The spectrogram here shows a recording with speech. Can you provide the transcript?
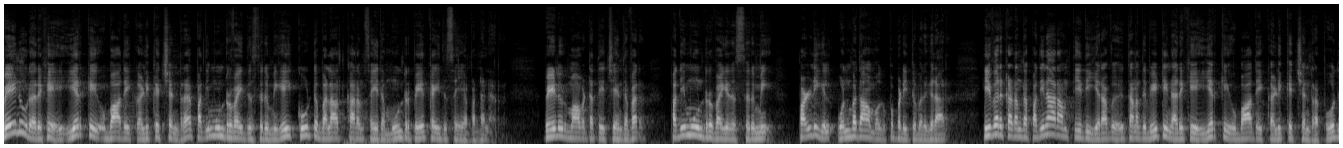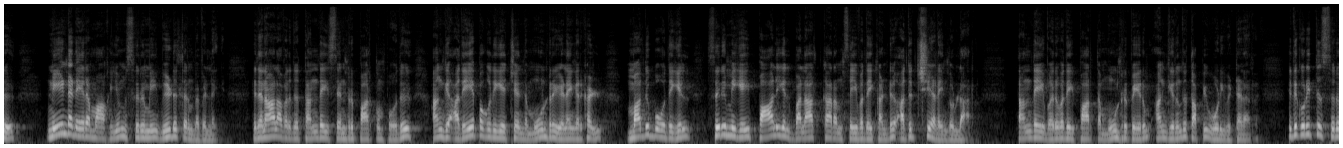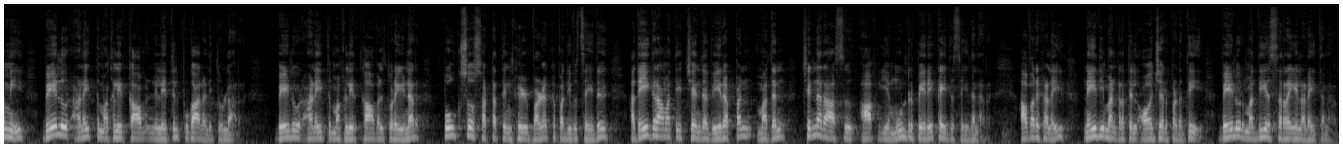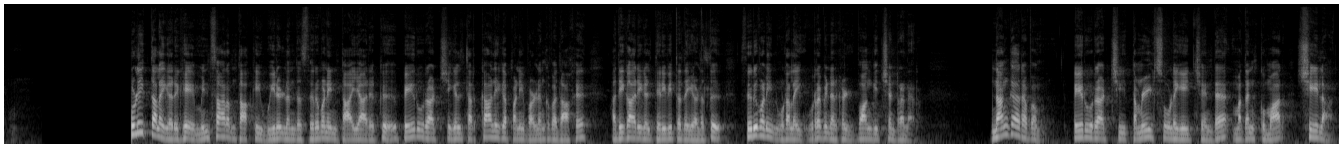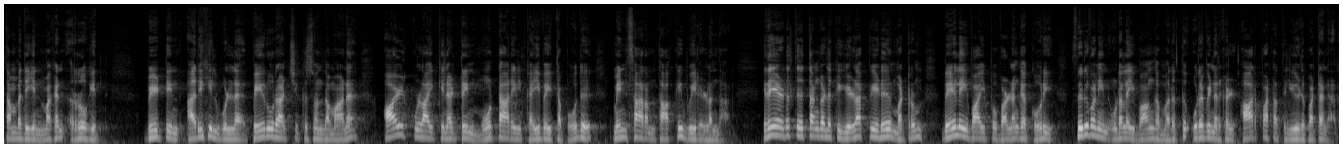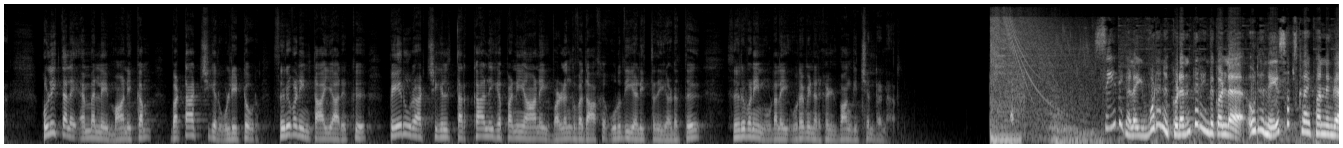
வேலூர் அருகே இயற்கை உபாதை கழிக்கச் சென்ற பதிமூன்று வயது சிறுமியை கூட்டு பலாத்காரம் செய்த மூன்று பேர் கைது செய்யப்பட்டனர். வேலூர் மாவட்டத்தைச் சேர்ந்தவர் பதிமூன்று வயது சிறுமி பள்ளியில் ஒன்பதாம் வகுப்பு படித்து வருகிறார். இவர் கடந்த பதினாறாம் தேதி இரவு தனது வீட்டின் அருகே இயற்கை உபாதை கழிக்கச் சென்ற போது நீண்ட நேரமாகியும் சிறுமி வீடு திரும்பவில்லை. இதனால் அவரது தந்தை சென்று பார்க்கும்போது அங்கு அதே பகுதியைச் சேர்ந்த மூன்று இளைஞர்கள் மது போதையில் சிறுமியை பாலியல் பலாத்காரம் செய்வதைக் கண்டு அதிர்ச்சி அடைந்துள்ளார் தந்தை வருவதை பார்த்த மூன்று பேரும் அங்கிருந்து தப்பி ஓடிவிட்டனர். இதுகுறித்து சிறுமி வேலூர் அனைத்து மகளிர் காவல் நிலையத்தில் புகார் அளித்துள்ளார். வேலூர் அனைத்து மகளிர் காவல்துறையினர் போக்சோ சட்டத்தின் கீழ் வழக்கு பதிவு செய்து அதே கிராமத்தைச் சேர்ந்த வீரப்பன் மதன் சின்னராசு ஆகிய மூன்று பேரை கைது செய்தனர். அவர்களை நீதிமன்றத்தில் ஆஜர்படுத்தி வேலூர் மத்திய சிறையில் அடைத்தனர். குளித்தலை அருகே மின்சாரம் தாக்கி உயிரிழந்த சிறுவனின் தாயாருக்கு பேரூராட்சியில் தற்காலிக பணி வழங்குவதாக அதிகாரிகள் தெரிவித்ததை அடுத்து சிறுவனின் உடலை உறவினர்கள் வாங்கிச் சென்றனர். நங்கரவம் பேரூராட்சி தமிழ் சோலையைச் சேர்ந்த மதன்குமார் ஷீலா தம்பதியின் மகன் ரோஹித். வீட்டின் அருகில் உள்ள பேரூராட்சிக்கு சொந்தமான ஆழ்குழாய் கிணற்றின் மோட்டாரில் கை வைத்த போது மின்சாரம் தாக்கி உயிரிழந்தார். இதையடுத்து தங்களுக்கு இழப்பீடு மற்றும் வேலை வாய்ப்பு வழங்க கோரி சிறுவனின் உடலை வாங்க மறுத்து உறவினர்கள் ஆர்ப்பாட்டத்தில் ஈடுபட்டனர். குளித்தலை எம்எல்ஏ மாணிக்கம் வட்டாட்சியர் உள்ளிட்டோர் சிறுவனின் தாயாருக்கு பேரூராட்சியில் தற்காலிக பணி ஆணை வழங்குவதாக உறுதியளித்ததை அடுத்து சிறுவனின் உடலை உறவினர்கள் வாங்கிச் சென்றனர். செய்திகளை உடனுக்குடன் தெரிந்து கொள்ள உடனே சப்ஸ்கிரைப் பண்ணுங்க.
